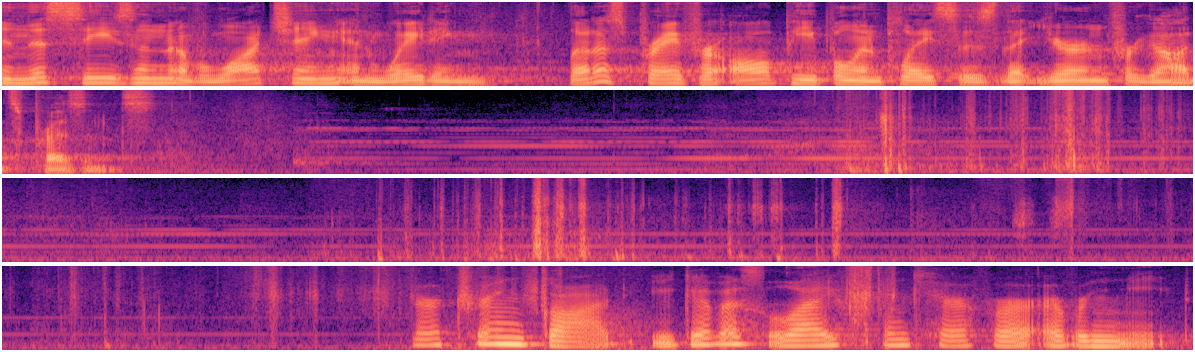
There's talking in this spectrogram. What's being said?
In this season of watching and waiting, let us pray for all people and places that yearn for God's presence. Nurturing God, you give us life and care for our every need.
